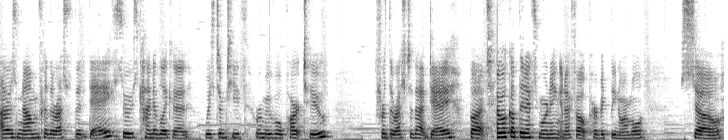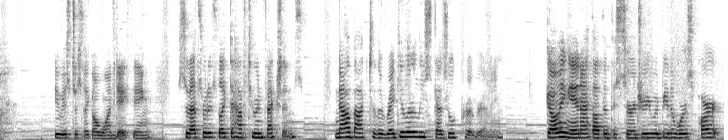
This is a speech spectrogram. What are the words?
I was numb for the rest of the day. So it was kind of like a wisdom teeth removal part two for the rest of that day. But I woke up the next morning and I felt perfectly normal. So it was just like a one day thing. So that's what it's like to have two infections. Now back to the regularly scheduled programming. Going in, I thought that the surgery would be the worst part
